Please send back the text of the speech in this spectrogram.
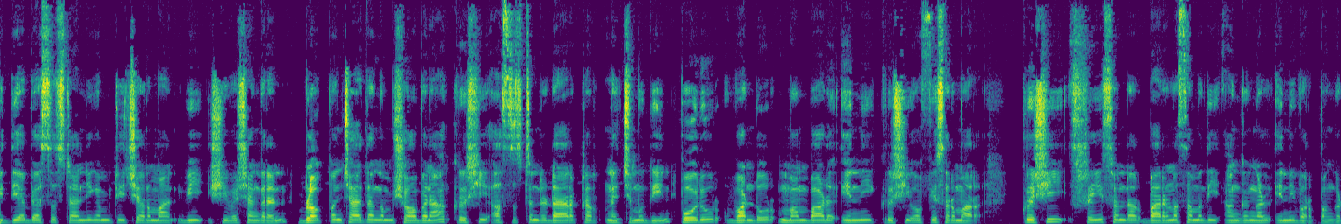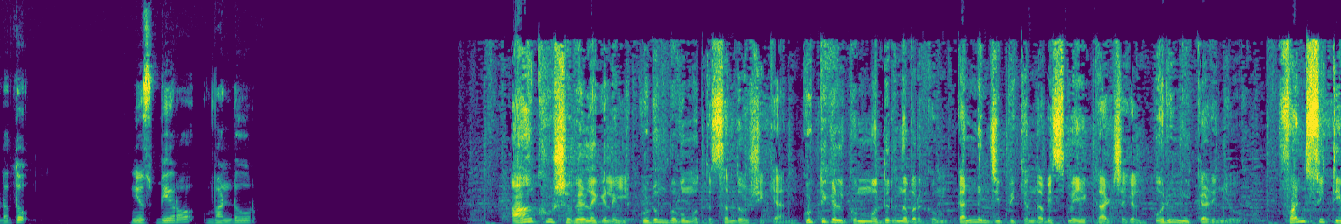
വിദ്യാഭ്യാസ standing committee chairman V Sivasankaran block panchayat അംഗം ശോഭന കൃഷി അസിസ്റ്റന്റ് ഡയറക്ടർ നജ്മുദ്ദീൻ പോരൂർ വണ്ടൂർ മമ്പാട് എന്നീ കൃഷി ഓഫീസർമാർ കൃഷി ശ്രീ സെന്റർ ഭരണസമിതി അംഗങ്ങൾ എന്നിവർ പങ്കെടുത്തു. News bureau Wandoor. ആഘോഷവേളകളിൽ കുടുംബവുമൊത്ത് സന്തോഷിക്കാൻ കുട്ടികൾക്കും മുതിർന്നവർക്കും കണ്ണഞ്ചിപ്പിക്കുന്ന വിസ്മയ കാഴ്ചകൾ ഒരുങ്ങിക്കഴിഞ്ഞു. Fun city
